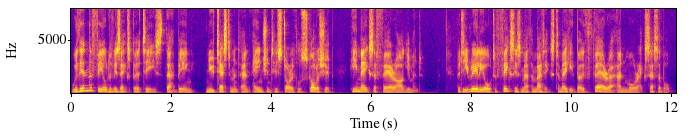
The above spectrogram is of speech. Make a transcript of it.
Within the field of his expertise, that being New Testament and ancient historical scholarship, he makes a fair argument. But he really ought to fix his mathematics to make it both fairer and more accessible.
